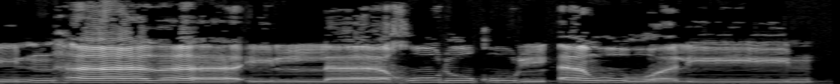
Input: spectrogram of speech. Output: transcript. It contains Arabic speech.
إِنْ هَٰذَا إِلَّا خُلُقُ الْأَوَّلِينَ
